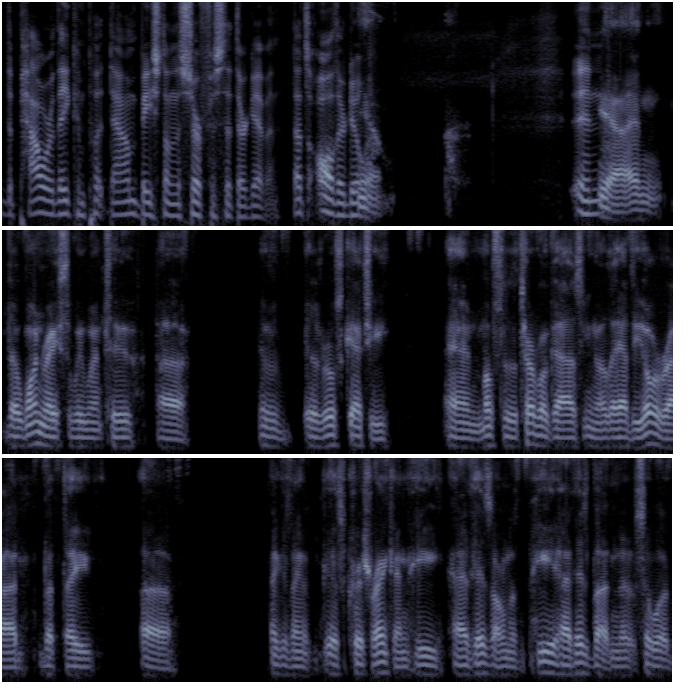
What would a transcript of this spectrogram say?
the power they can put down based on the surface that they're given. That's all they're doing. Yeah. And yeah and the one race that we went to uh it was it was real sketchy and most of the turbo guys you know they have the override but they uh I think his name is Chris Rankin. He had his on the he had his button so it,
